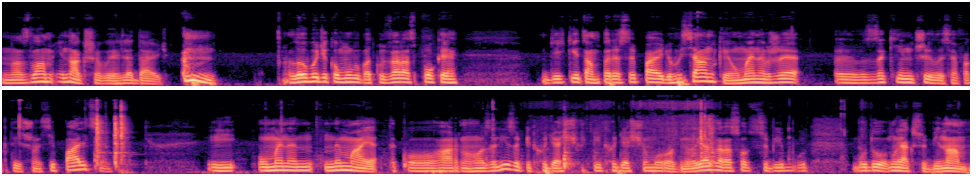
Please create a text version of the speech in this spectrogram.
на злам інакше виглядають. Але у будь-якому випадку, зараз, поки дядьки там пересипають гусянки, у мене вже е, закінчилися фактично ці пальці. І у мене немає такого гарного заліза підходящ, підходящому розміру. Я зараз от собі буду, ну як собі, нам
